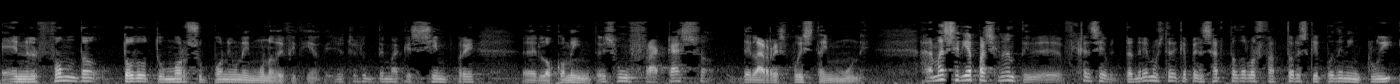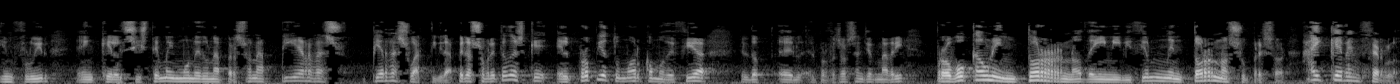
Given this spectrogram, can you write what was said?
en el fondo todo tumor supone una inmunodeficiencia. Y esto es un tema que siempre lo comento. Es un fracaso de la respuesta inmune. Además sería apasionante. Eh, fíjense, tendrían ustedes que pensar todos los factores que pueden influir en que el sistema inmune de una persona pierda su, actividad. Pero sobre todo es que el propio tumor, como decía el, profesor Sánchez Madrid, provoca un entorno de inhibición, un entorno supresor. Hay que vencerlo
